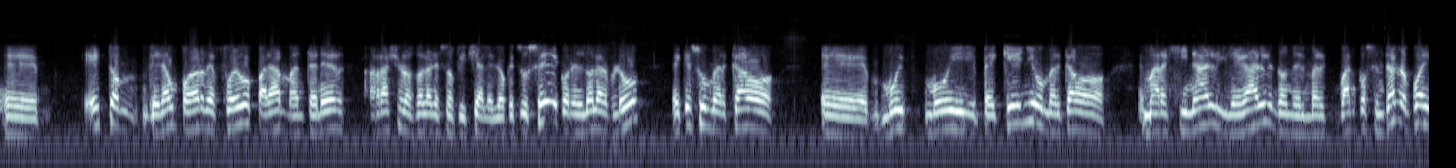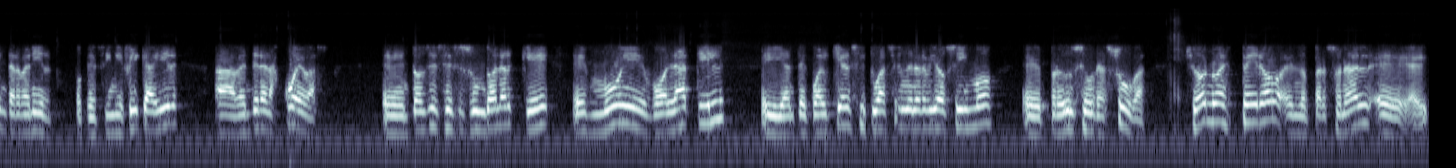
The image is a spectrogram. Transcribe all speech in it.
Eh, esto le da un poder de fuego para mantener a raya los dólares oficiales. Lo que sucede con el dólar blue es que es un mercado eh, muy muy pequeño, un mercado marginal, ilegal, donde el Banco Central no puede intervenir, porque significa ir a vender a las cuevas. Eh, entonces ese es un dólar que es muy volátil y ante cualquier situación de nerviosismo eh, produce una suba. Yo no espero, en lo personal, eh,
